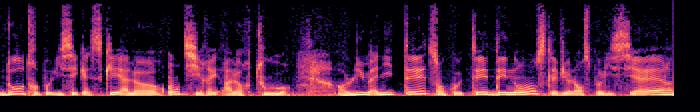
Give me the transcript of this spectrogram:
D'autres policiers casqués alors ont tiré à leur tour. L'humanité, de son côté, dénonce les violences policières.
